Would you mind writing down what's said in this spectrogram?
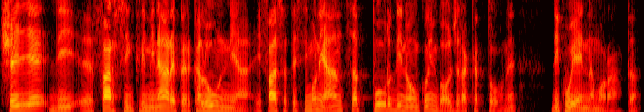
sceglie di eh, farsi incriminare per calunnia e falsa testimonianza pur di non coinvolgere Accattone, di cui è innamorata.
